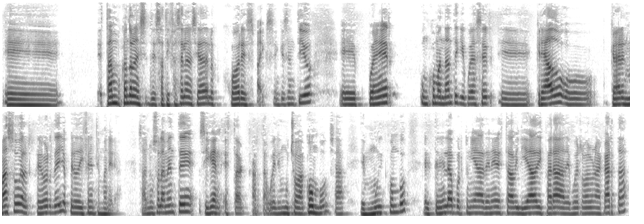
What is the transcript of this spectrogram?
eh, están buscando la de satisfacer la necesidad de los jugadores Spikes. ¿En qué sentido? Eh, poner un comandante que pueda ser creado o crear el mazo alrededor de ellos, pero de diferentes maneras. O sea, no solamente, si bien esta carta huele mucho a combo, o sea, es muy combo, el tener la oportunidad de tener esta habilidad disparada de poder robar una carta,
